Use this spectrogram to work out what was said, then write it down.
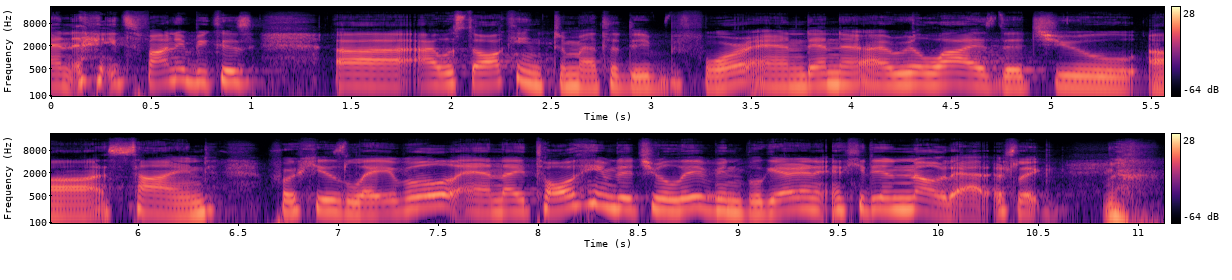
And it's funny because uh, I was talking to Metodi before, and then I realized that you uh, signed for his label, and I told him that you live in Bulgaria, and he didn't know that. I was like,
